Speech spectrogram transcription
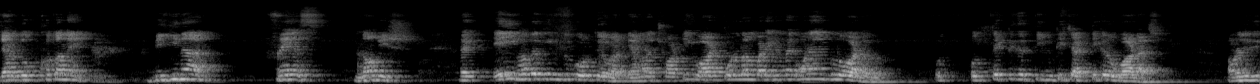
যার দক্ষতা নেই বিগিনার ফ্রেশ নবিশ এইভাবে কিন্তু করতে পারবি আমরা ছটি ওয়ার্ড পড়লাম বাট এখানে থেকে অনেকগুলো ওয়ার্ড হলো। প্রত্যেকটিতে তিনটি, চারটি করে ওয়ার্ড আছে। আমরা যদি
